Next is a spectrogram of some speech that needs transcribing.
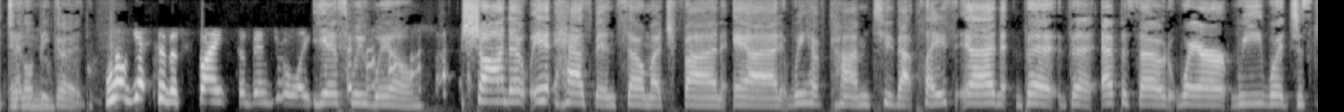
tuned. It'll be good. We'll get to the Eventually. Yes, we will. Chonda, it has been so much fun, and we have come to that place in the the episode where we would just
